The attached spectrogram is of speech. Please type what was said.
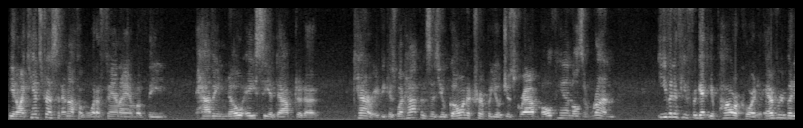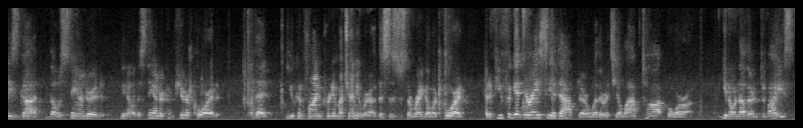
you know I can't stress it enough of what a fan I am of the having no AC adapter to carry because what happens is you'll go on a trip or you'll just grab both handles and run even if you forget your power cord, everybody's got those standard, you know, the standard computer cord that you can find pretty much anywhere. This is just a regular cord. But if you forget your AC adapter, whether it's your laptop or, you know, another device,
